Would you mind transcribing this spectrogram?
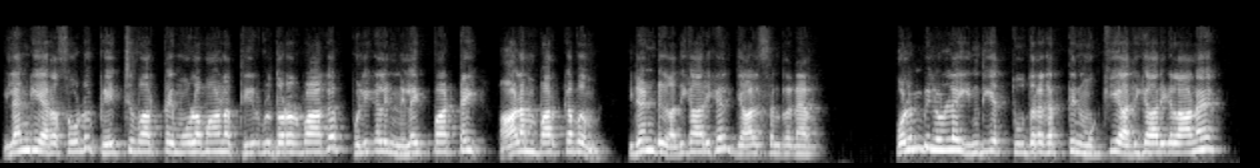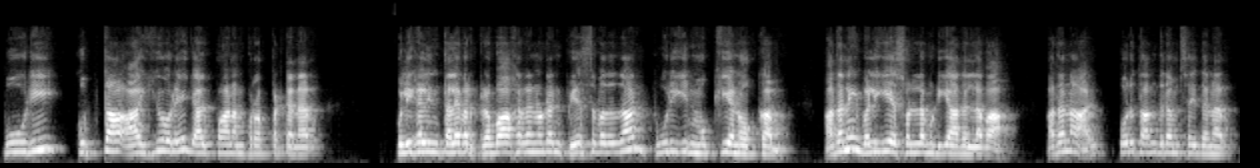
இலங்கை அரசோடு பேச்சுவார்த்தை மூலமான தீர்வு தொடர்பாக புலிகளின் நிலைப்பாட்டை ஆழம் பார்க்கவும் இரண்டு அதிகாரிகள் யாழ் சென்றனர். கொழும்பிலுள்ள இந்திய தூதரகத்தின் முக்கிய அதிகாரிகளான பூரி குப்தா ஆகியோரே யாழ்ப்பாணம் புறப்பட்டனர். புலிகளின் தலைவர் பிரபாகரனுடன் பேசுவதுதான் பூரியின் முக்கிய நோக்கம். அதனை வெளியே சொல்ல முடியாதல்லவா? அதனால் ஒரு தந்திரம் செய்தனர்.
